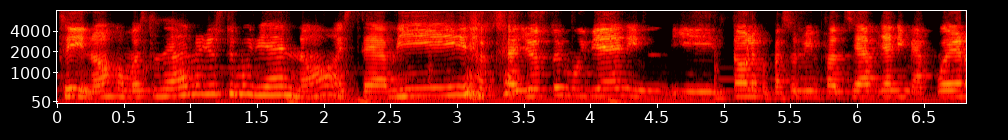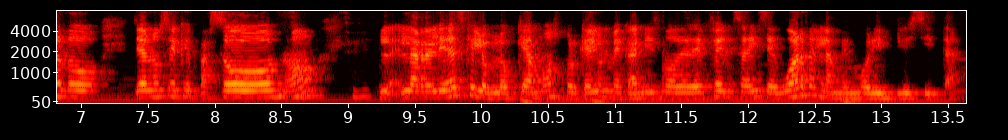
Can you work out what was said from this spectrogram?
Sí, ¿no? Como esto de, ay, no, yo estoy muy bien, ¿no? Este, a mí, o sea, yo estoy muy bien y, todo lo que pasó en mi infancia ya ni me acuerdo, ya no sé qué pasó, ¿no? La, realidad es que lo bloqueamos porque hay un mecanismo de defensa y se guarda en la memoria implícita.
